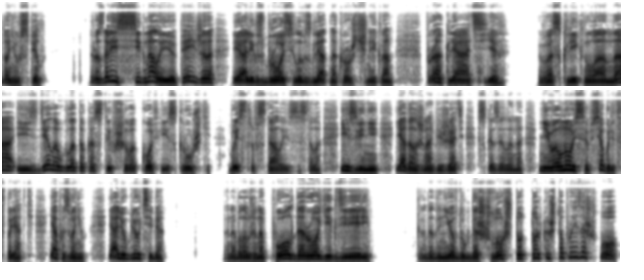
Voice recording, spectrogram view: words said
но не успел. Раздались сигналы ее пейджера, и Алекс бросила взгляд на крошечный экран. «Проклятье!» — воскликнула она и, сделав глоток остывшего кофе из кружки, быстро встала из-за стола. «Извини, я должна бежать», — сказала она. «Не волнуйся, все будет в порядке. Я позвоню. Я люблю тебя». Она была уже на полдороги к двери, когда до нее вдруг дошло, что только что произошло.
